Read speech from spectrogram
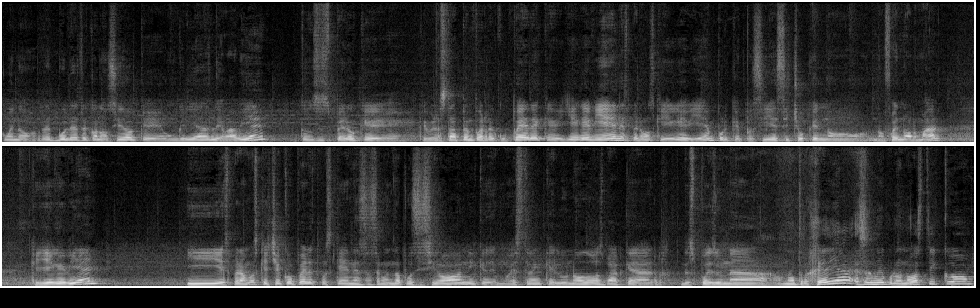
bueno, Red Bull es reconocido que Hungría le va bien, entonces espero que, que Verstappen pues recupere, que llegue bien, esperemos que llegue bien, porque pues sí, ese choque no, no fue normal, que llegue bien. Y esperamos que Checo Pérez pues quede en esa segunda posición y que demuestren que el 1-2 va a quedar después de una, una tragedia. Ese es mi pronóstico.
